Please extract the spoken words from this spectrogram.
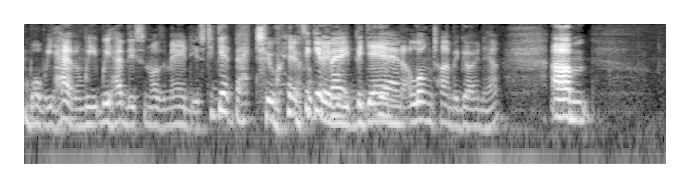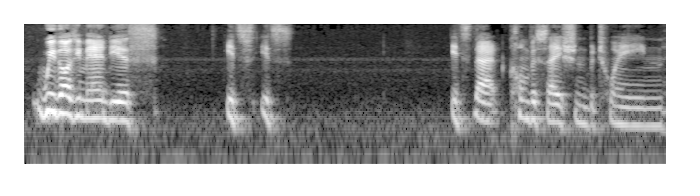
what we have, and we, we have this in Ozymandias, to get back to where, To where we began yeah. a long time ago now. Um, with Ozymandias, it's it's it's that conversation between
